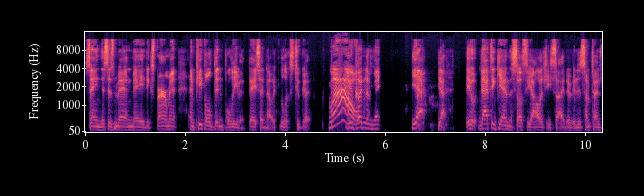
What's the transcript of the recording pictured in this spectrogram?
saying this is man-made experiment, and people didn't believe it. They said, no, it looks too good. Wow. You couldn't have made yeah, yeah it, that's again the sociology side of it is sometimes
